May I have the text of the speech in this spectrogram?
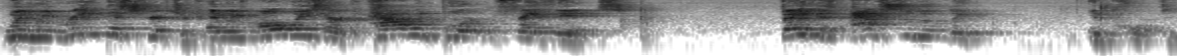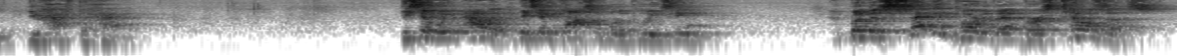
When we read this scripture, and we've always heard how important faith is, faith is absolutely important. You have to have it. He said, without it, it's impossible to please Him. But the second part of that verse tells us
